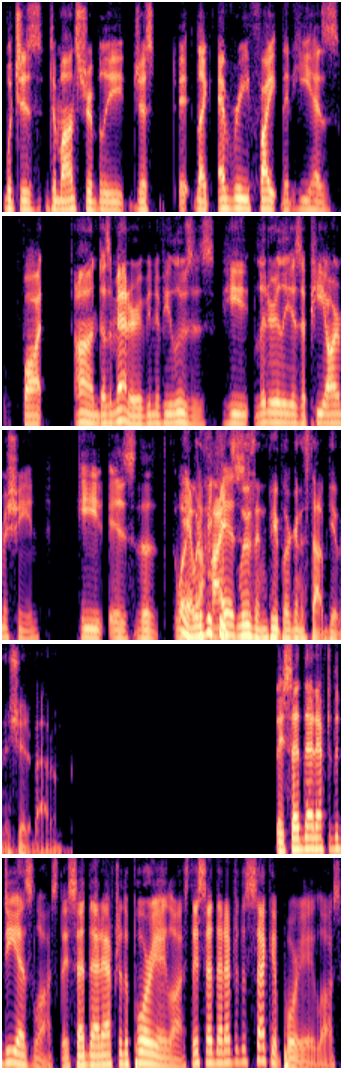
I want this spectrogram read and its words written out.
which is demonstrably just it, like every fight that he has fought on doesn't matter even if he loses. He literally is a PR machine. He is the what yeah, but the if he highest. keeps losing, people are going to stop giving a shit about him. They said that after the Diaz loss. They said that after the Poirier loss. They said that after the second Poirier loss.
